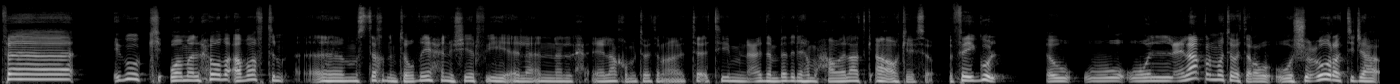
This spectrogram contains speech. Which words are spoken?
ف يقولك وملحوظة أضفت آه، مستخدم توضيحا يشير فيه إلى أن العلاقة المتوترة تأتي من عدم بذلها محاولات آه okay so فيقول والعلاقة المتوترة وشعوره تجاه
